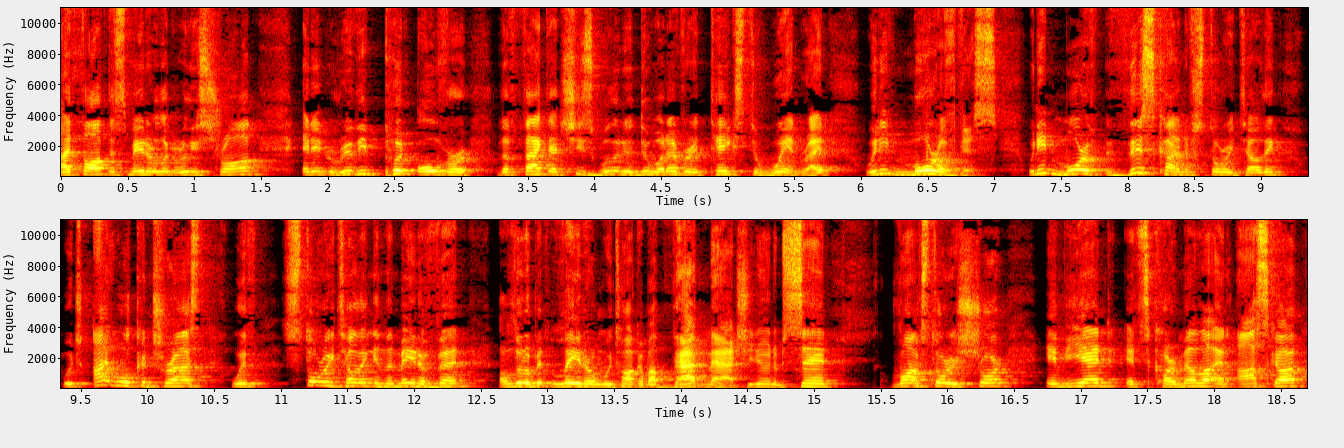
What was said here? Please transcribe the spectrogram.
I thought this made her look really strong, and it really put over the fact that she's willing to do whatever it takes to win, right? We need more of this. We need more of this kind of storytelling, which I will contrast with storytelling in the main event a little bit later when we talk about that match. You know what I'm saying? Long story short, in the end, it's Carmella and Asuka.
